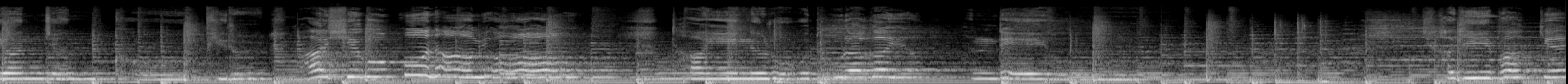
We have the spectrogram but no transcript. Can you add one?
연잔 커피를 마시고 나면 타인으로 돌아가야 한대요. 자기밖에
